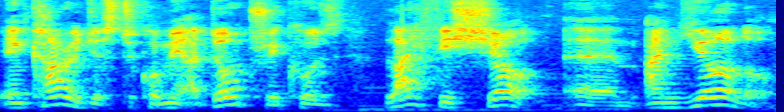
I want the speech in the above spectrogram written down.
encourage us to commit adultery because life is short um, and YOLO.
